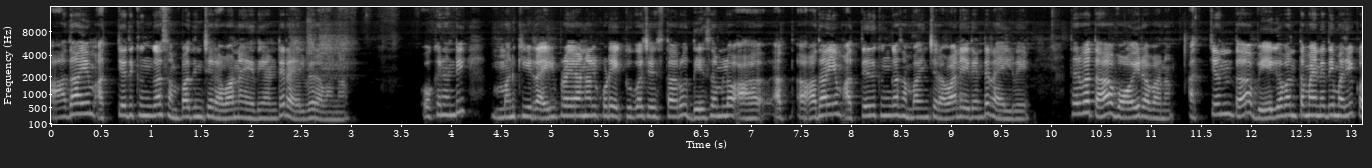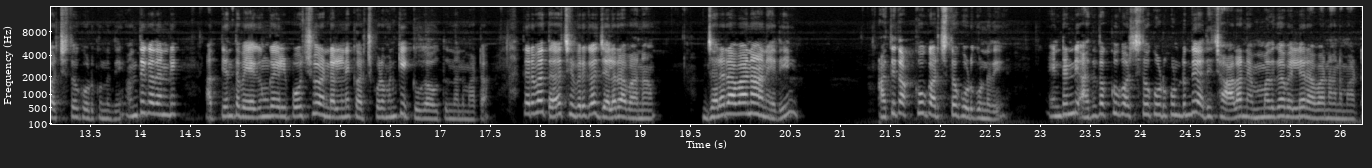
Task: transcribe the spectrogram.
ఆదాయం అత్యధికంగా సంపాదించే రవాణా ఏది అంటే రైల్వే రవాణా. ఓకేనండి. మనకి రైలు ప్రయాణాలు కూడా ఎక్కువగా చేస్తారు. దేశంలో ఆదాయం అత్యధికంగా సంపాదించే రవాణా ఏదంటే రైల్వే. తర్వాత వాయు రవాణా. అత్యంత వేగవంతమైనది మరియు ఖర్చుతో కూడుకున్నది. అంతే కదండి. అత్యంత వేగంగా వెళ్ళిపోవచ్చు. అండ్ అలానే ఖర్చు కూడా మనకి ఎక్కువగా అవుతుందన్నమాట. తర్వాత చివరిగా జల రవాణా. జల రవాణా అనేది అతి తక్కువ ఖర్చుతో కూడుకున్నది. ఏంటండి? అతి తక్కువ ఖర్చుతో కూడుకుంటుంది. అది చాలా నెమ్మదిగా వెళ్ళే రవాణా అనమాట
